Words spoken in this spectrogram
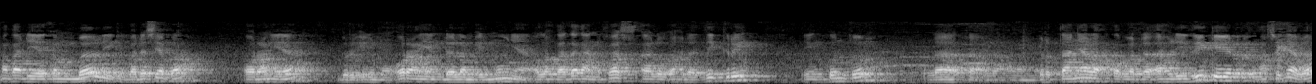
maka dia kembali kepada siapa? Orang yang berilmu, orang yang dalam ilmunya. Allah katakan fas'alu ahla dzikri in kuntum la ta'lamun. Bertanyalah kepada ahli zikir, maksudnya apa?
